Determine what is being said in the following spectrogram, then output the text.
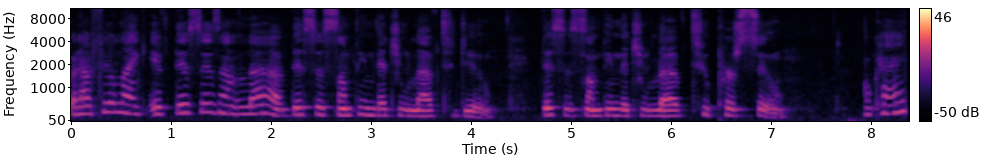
But i feel like if this isn't love this is something that you love to do. This is something that you love to pursue okay?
